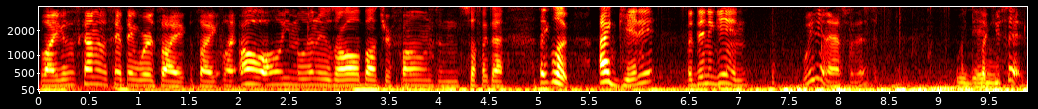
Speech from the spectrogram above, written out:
Like it's kind of the same thing where it's like it's like like oh all you millennials are all about your phones and stuff like that. Like look, I get it, but then again, we didn't ask for this. We didn't. Like you said,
